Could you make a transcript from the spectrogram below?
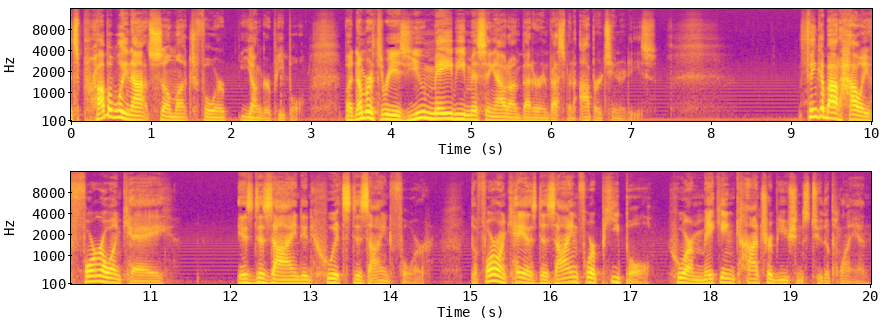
it's probably not so much for younger people. But number three is you may be missing out on better investment opportunities. Think about how a 401k is designed and who it's designed for. The 401k is designed for people who are making contributions to the plan.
